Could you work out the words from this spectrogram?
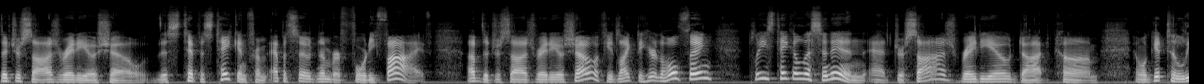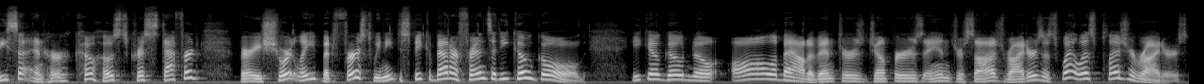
the Dressage Radio Show. This tip is taken from episode number 45 of the Dressage Radio Show. If you'd like to hear the whole thing, please take a listen in at dressageradio.com. And we'll get to Lisa and her co host, Chris Stafford, very shortly. But first, we need to speak about our friends at Eco Gold. Eco Gold know all about eventers, jumpers, and dressage riders, as well as pleasure riders,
